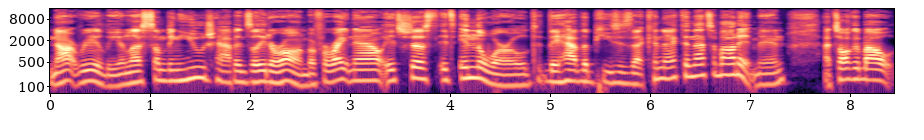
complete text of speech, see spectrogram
not really, unless something huge happens later on. But for right now, it's just, it's in the world. They have the pieces that connect, and that's about it, man. I talked about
